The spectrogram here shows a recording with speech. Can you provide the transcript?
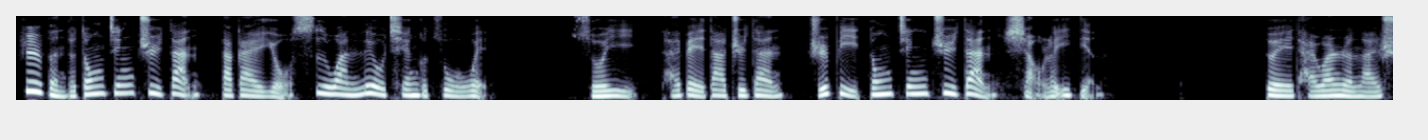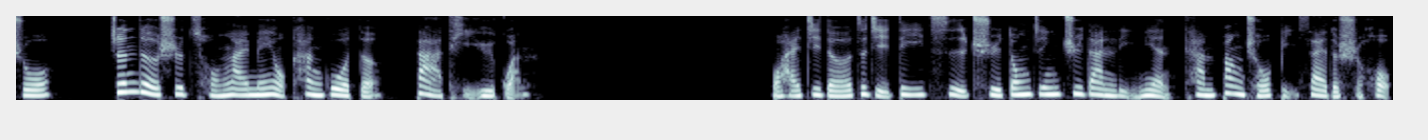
日本的东京巨蛋大概有四万六千个座位，所以台北大巨蛋只比东京巨蛋小了一点。对台湾人来说。真的是从来没有看过的大体育馆。我还记得自己第一次去东京巨蛋里面看棒球比赛的时候，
